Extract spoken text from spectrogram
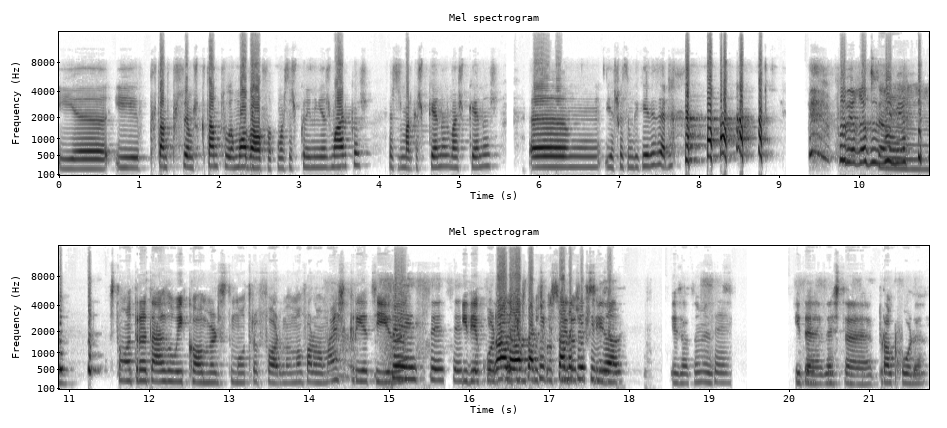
E, eh, e, portanto, percebemos que tanto a moda alfa como estas pequenininhas marcas, estas marcas pequenas, mais pequenas, hum, e eu esqueci-me o que é que ia dizer. Perdi o raciocínio. Estão, estão a tratar do e-commerce de uma outra forma, de uma forma mais criativa Sim, sim, sim. e de acordo com Olha, está que os consumidores criatividade. Exatamente. E da- desta procura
